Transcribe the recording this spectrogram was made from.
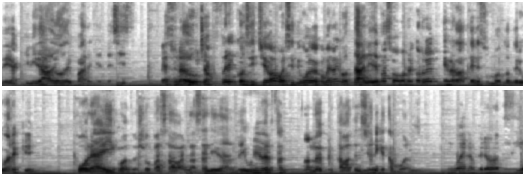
de actividad o de parque, decís, me das una ducha fresco, decís, che, vamos al sitio igual a comer algo, dale, de paso vamos a recorrer, es verdad, tenés un montón de lugares que por ahí cuando yo pasaba en la salida de Universal no les prestaba atención y que están buenos. Y bueno, pero si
